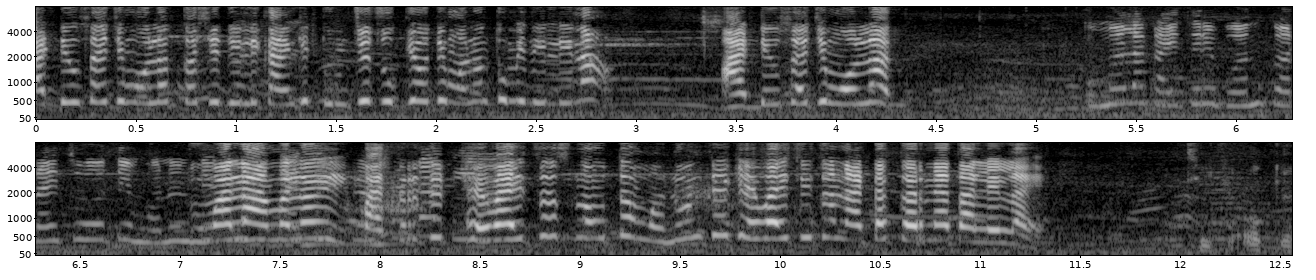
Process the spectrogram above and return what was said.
आठ दिवसाची मोलत कशी दिली? कारण की तुमची चुकी होती म्हणून तुम्ही दिली ना. आठ दिवसाची मोलत तुम्हाला काहीतरी बंद करायचं होते म्हणून तुम्हाला तुम्ही आम्हाला पात्रतेत ठेवायचंच नव्हतं म्हणून ते केवायसीचं नाटक करण्यात आलेलं आहे. ठीक आहे ओके.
